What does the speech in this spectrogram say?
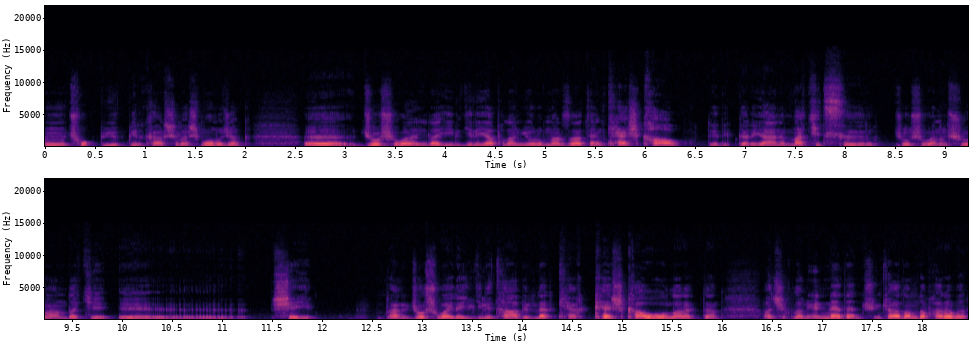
e, çok büyük bir karşılaşma olacak. E, Joshua ile ilgili yapılan yorumlar zaten cash cow dedikleri yani nakit sığırı Joshua'nın şu andaki e, şeyi hani Joshua ile ilgili tabirler cash cow olaraktan açıklanıyor. Neden? Çünkü adamda para var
